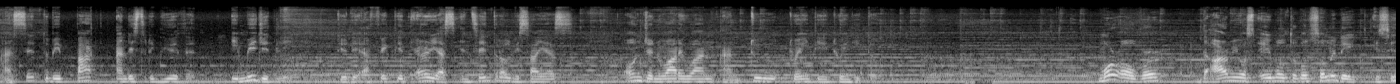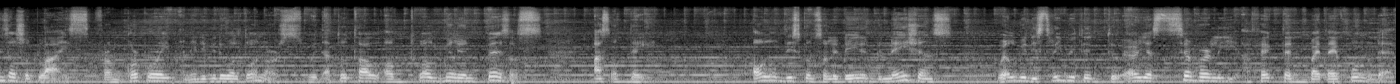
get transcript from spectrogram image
and said to be packed and distributed immediately to the affected areas in Central Visayas on January 1 and 2, 2022. Moreover, the Army was able to consolidate essential supplies from corporate and individual donors with a total of 12 million pesos as of date. All of these consolidated donations will be distributed to areas severely affected by Typhoon Odette,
